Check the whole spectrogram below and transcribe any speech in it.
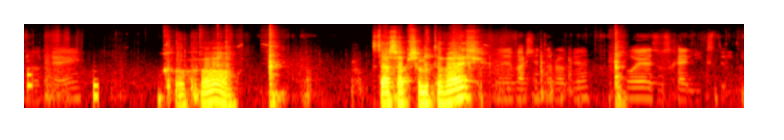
Okej, Ho, ho. Stasza, przelutowałeś? okay. właśnie to robię. O Jezus, Helix tylko.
